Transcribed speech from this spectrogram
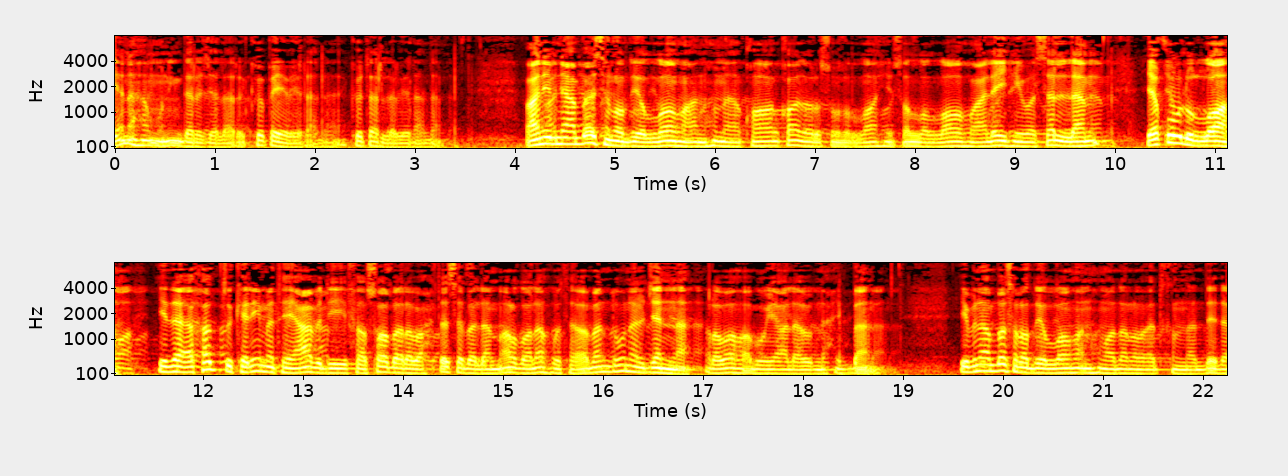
yana ham uning darajalari ko'payaveradi ko'tarilaveradi وعن ابن عباس رضي الله عنهما قال قال رسول الله صلى الله عليه وسلم يقول الله إذا أخذت كريمة عبدي فصبر واحتسب لم أرض له ثوابا دون الجنة رواه أبو يعلى وابن حبان ibn abbos roziyallohu anhudan rivoyat qilinadi dedi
